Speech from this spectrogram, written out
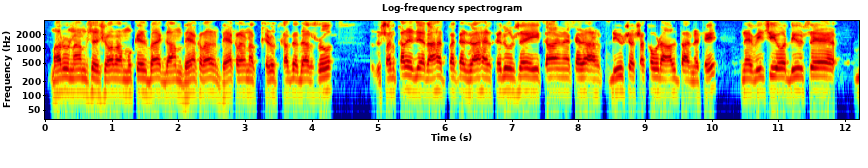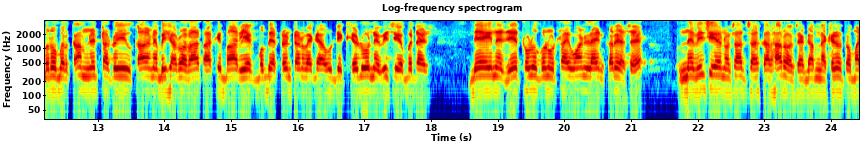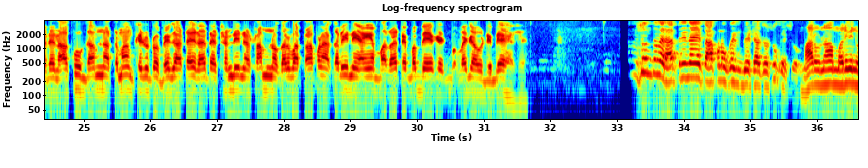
મારું નામ છે શોરા મુકેશભાઈ, ગામ ભેંકરા, ભેંકરાનો ખેડૂત ખાતેદાર છું. સરકારે જે રાહત પેકેજ જાહેર કર્યું છે એ કારણે કે દિવસે સકવડા હાલતા નથી ને વીસીઓ દિવસે બરોબર કામ નથી થતું એ કારણે બિચારો રાત આખી બાર, એક, બબે, ત્રણ ત્રણ વાગ્યા સુધી ખેડૂત ને વીસીઓ બધા બેહીને જે થોડું ઘણું થાય ઓનલાઈન કરે છે. ને વીસીએનો સાથ સહકાર સારો છે. ગામના ખેડૂતો માટે આખું ગામના તમામ ખેડૂતો ભેગા થઈ રાતે ઠંડીનો સામનો કરવા તાપણા કરીને અહીંયા રાતે બબે એક એક વાગ્યા સુધી બેસે છે. શું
